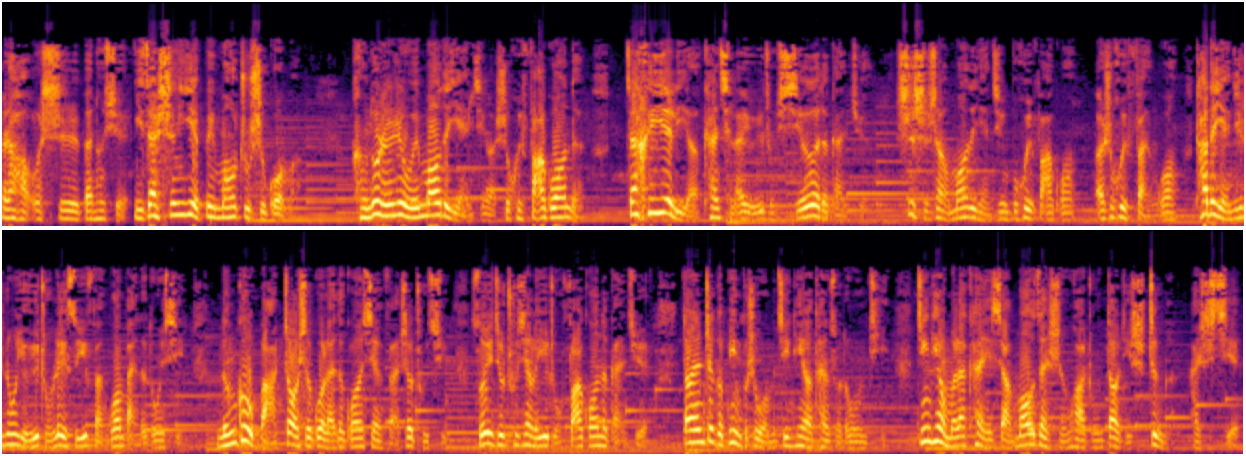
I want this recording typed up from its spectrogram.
大家好，我是班同学。你在深夜被猫注视过吗？很多人认为猫的眼睛啊是会发光的，在黑夜里啊看起来有一种邪恶的感觉。事实上，猫的眼睛不会发光，而是会反光。它的眼睛中有一种类似于反光板的东西，能够把照射过来的光线反射出去，所以就出现了一种发光的感觉。当然，这个并不是我们今天要探索的问题。今天我们来看一下猫在神话中到底是正还是邪。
